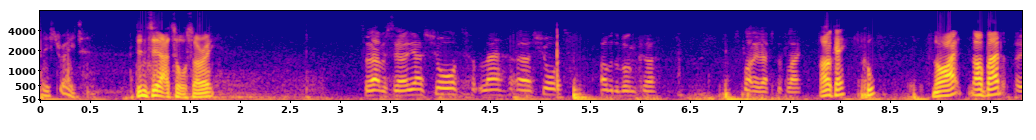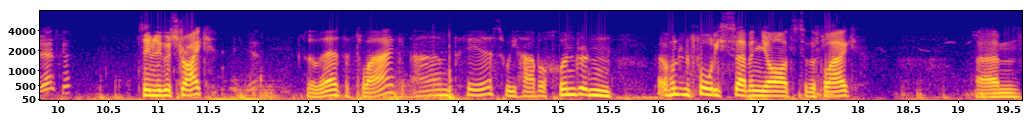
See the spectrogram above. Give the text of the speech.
stay straight. Didn't see that at all, sorry. So that was uh, yeah, short, left, uh, short over the bunker, slightly left of the flag. Okay, cool. Alright, not bad. Oh, yeah, it's good. Seemed a good strike. Yeah. So there's the flag, and Piers, we have 100 and, about 147 yards to the flag. Um,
